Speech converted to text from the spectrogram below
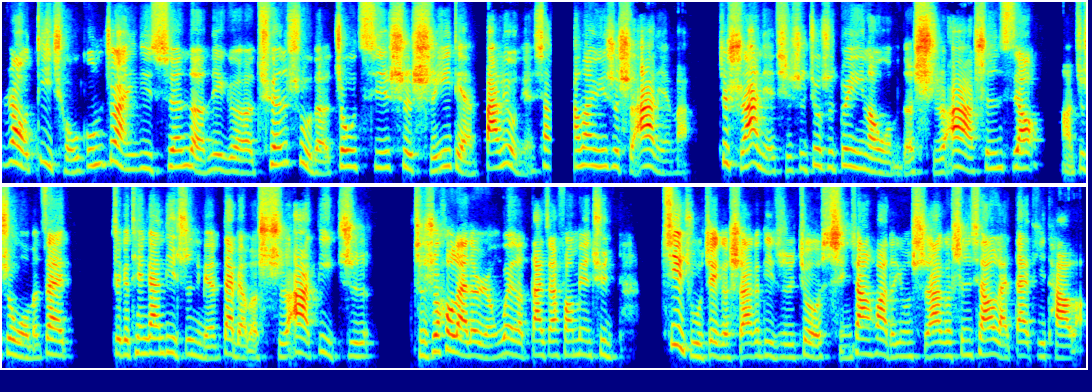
绕地球公转一圈的那个圈数的周期是十一点八六年，相相当于是十二年嘛。这十二年其实就是对应了我们的十二生肖啊，就是我们在这个天干地支里面代表了十二地支。只是后来的人为了大家方便去记住这个十二个地支，就形象化的用十二个生肖来代替它了。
